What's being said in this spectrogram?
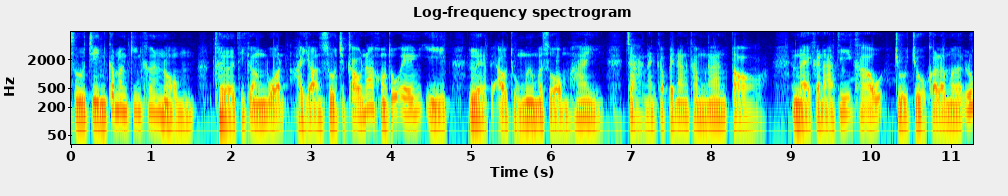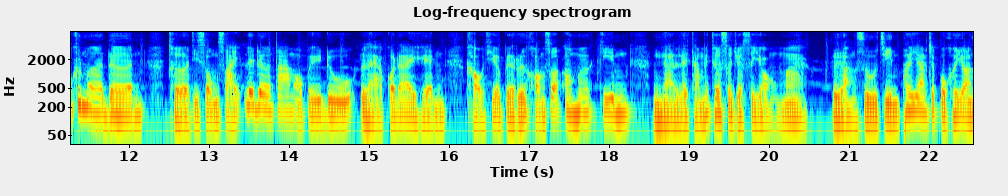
ซูจินกำลังกินขนม เธอที่กังวลฮยอนซูจะเกาหน้าของตัวเองอีก เลยไปเอาถุงมือมาสวมให้ จากนั้นก็ไปนั่งทำงานต่อ ในขณะที่เขาจู่ๆก็ละเมอลุกขึ้นมาเดิน เธอที่สงสัยเลยเดินตามออกไปดู แล้วก็ได้เห็น เขาเที่ยวไปรื้อของสดเอามากิน นั่นเลยทำให้เธอสยดสยองมาก หลังซูจินพยายามจะปลุกฮยอน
